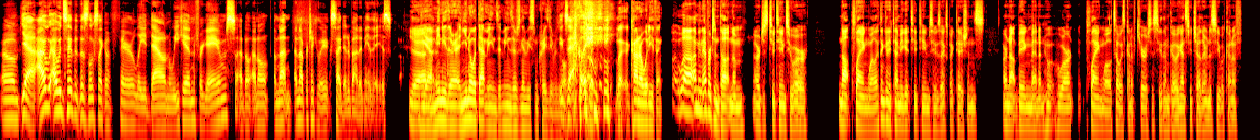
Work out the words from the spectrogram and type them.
um, yeah, I would say that this looks like a fairly down weekend for games. I don't I don't I'm not I'm not particularly excited about any of these. Yeah, yeah, me neither. And you know what that means? It means there's going to be some crazy results. Exactly. But, but Connor, what do you think? Uh, Well, I mean, Everton, Tottenham are just two teams who are not playing well. I think anytime you get two teams whose expectations are not being met and who who aren't playing well, it's always kind of curious to see them go against each other and to see what kind of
